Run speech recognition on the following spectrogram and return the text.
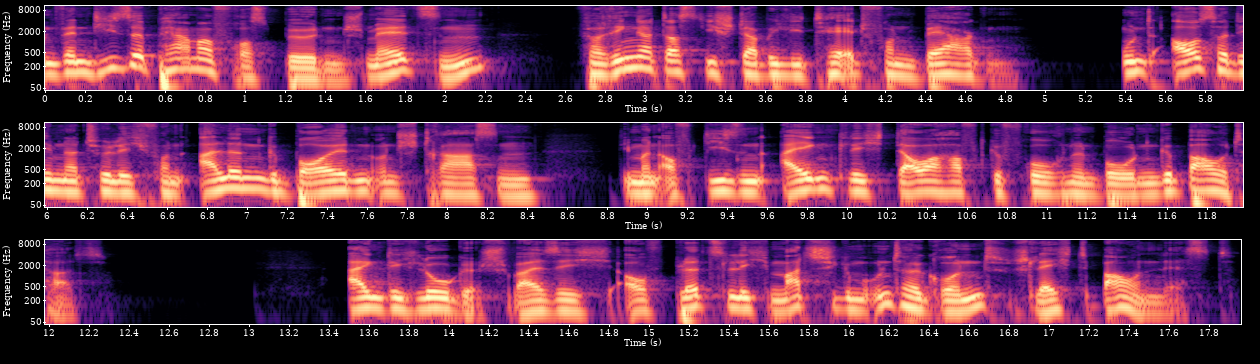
Und wenn diese Permafrostböden schmelzen, verringert das die Stabilität von Bergen und außerdem natürlich von allen Gebäuden und Straßen, die man auf diesen eigentlich dauerhaft gefrorenen Boden gebaut hat. Eigentlich logisch, weil sich auf plötzlich matschigem Untergrund schlecht bauen lässt.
